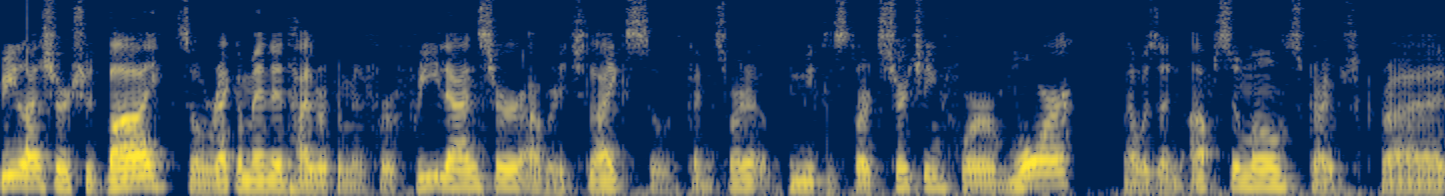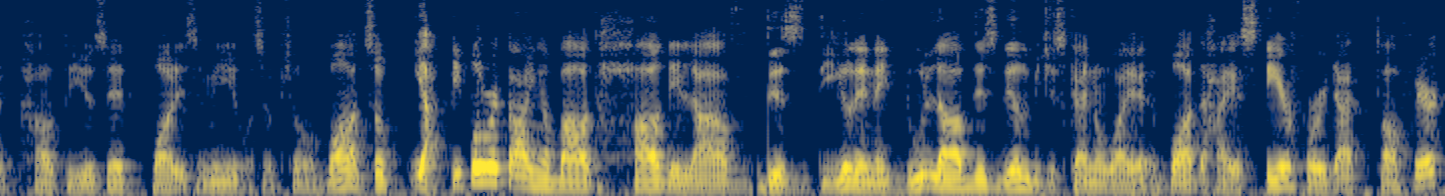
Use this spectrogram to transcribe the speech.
Freelancer should buy. So recommended, highly recommended for freelancer, average likes. So kind can sort of immediately start searching for more. That was an AppSumo, scribe, scribe, how to use it, what is me, it was AppSumo bot. So yeah, people were talking about how they love this deal and I do love this deal, which is kind of why I bought the highest tier for that software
